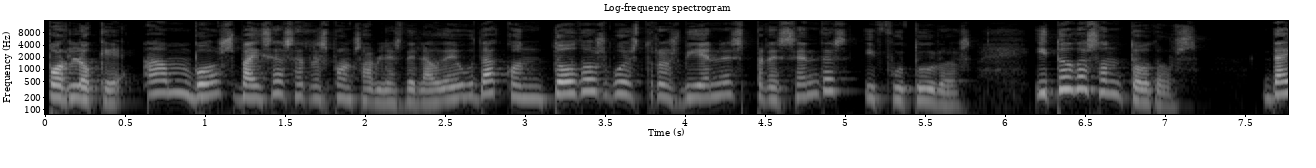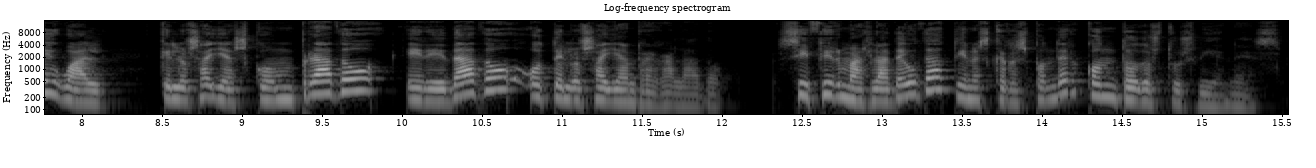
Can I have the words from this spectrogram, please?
por lo que ambos vais a ser responsables de la deuda con todos vuestros bienes presentes y futuros. Y todos son todos. Da igual que los hayas comprado, heredado o te los hayan regalado. Si firmas la deuda, tienes que responder con todos tus bienes.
